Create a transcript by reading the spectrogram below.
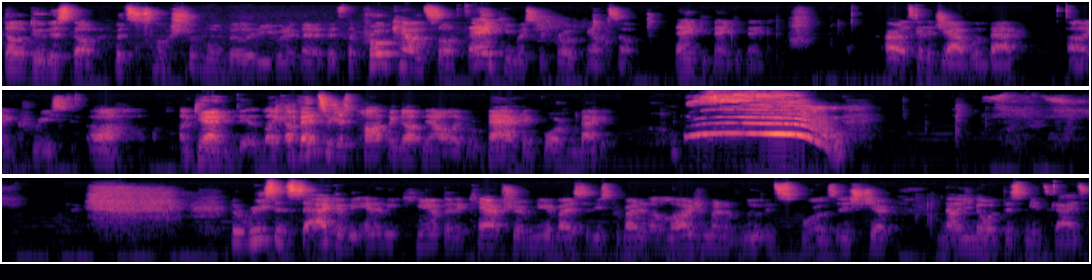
Don't do this though, but social mobility when it benefits. The Proconsul. Thank you, Mr. Proconsul. Thank you, thank you, thank you. Alright, let's get the javelin back. Uh, increased. Oh, again, like events are just popping up now, like back and forth and back. And... The recent sack of the enemy camp and the capture of nearby cities provided a large amount of loot and spoils. It is shared. Now you know what this means, guys.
